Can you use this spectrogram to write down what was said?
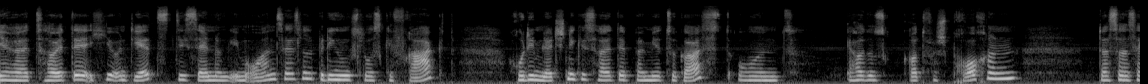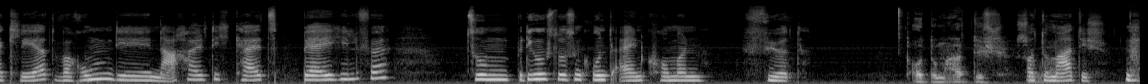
Ihr hört heute hier und jetzt die Sendung im Ohrensessel, bedingungslos gefragt. Rudi Mletschnik ist heute bei mir zu Gast und er hat uns gerade versprochen, dass er uns erklärt, warum die Nachhaltigkeitsbeihilfe zum bedingungslosen Grundeinkommen führt. Automatisch. Sogar. Automatisch.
